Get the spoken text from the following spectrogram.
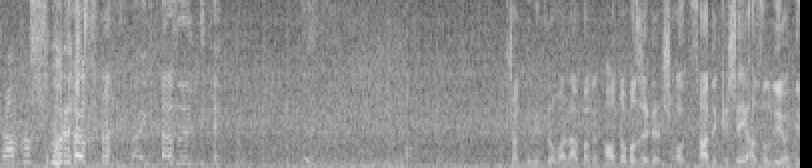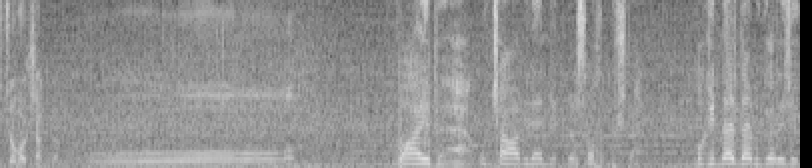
Trabzonspor yazsın geldi diye. Uçakta nitro var ha bakın. Alta basınca sağdaki şey azalıyor. Nitro var uçakta. Oo. Vay be uçağı bile nitro sokmuşlar. Bugün nerede mi görecek?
